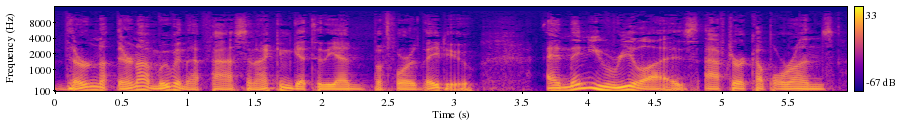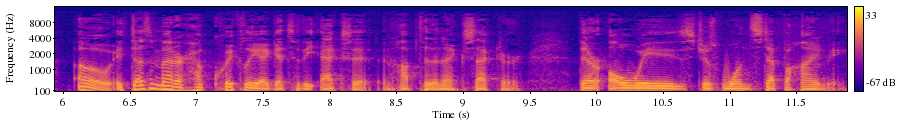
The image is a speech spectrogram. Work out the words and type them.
they're not they're not moving that fast, and I can get to the end before they do. And then you realize after a couple runs, oh, it doesn't matter how quickly I get to the exit and hop to the next sector. They're always just one step behind me.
